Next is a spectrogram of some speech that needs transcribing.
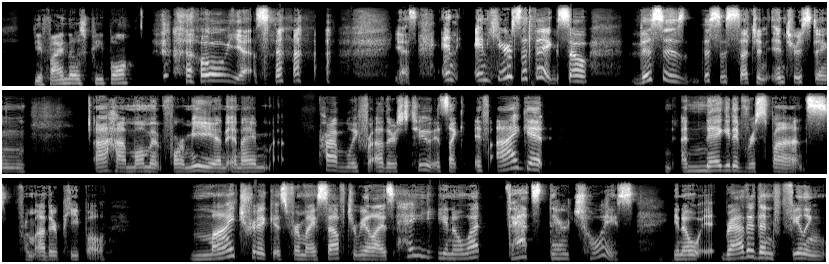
you find those people? oh yes yes and and here's the thing so this is this is such an interesting aha moment for me and and i'm probably for others too. It's like if i get a negative response from other people my trick is for myself to realize hey you know what? That's their choice. You know rather than feeling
